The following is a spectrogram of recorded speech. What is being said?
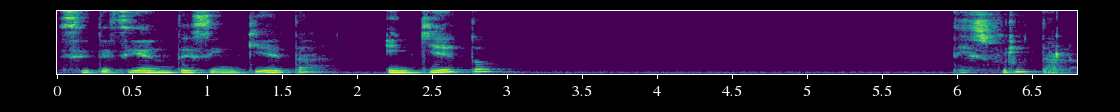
Si te sientes inquieta, inquieto, disfrútalo.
